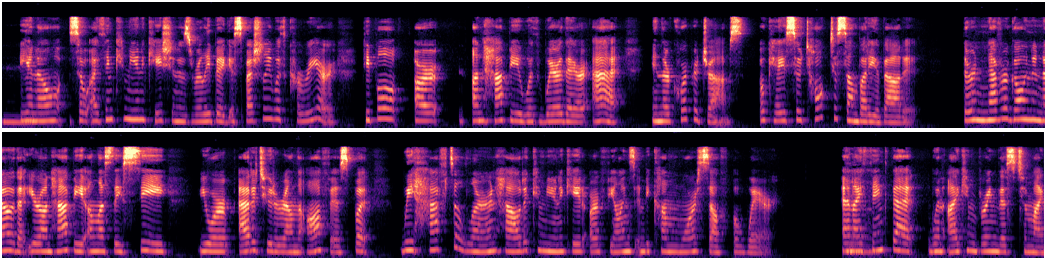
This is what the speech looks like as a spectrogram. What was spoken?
Mm. you know so i think communication is really big especially with career. People are unhappy with where they're at in their corporate jobs. Okay so talk to somebody about it. They're never going to know that you're unhappy unless they see your attitude around the office but we have to learn how to communicate our feelings and become more self-aware. And i think that when i can bring this to my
